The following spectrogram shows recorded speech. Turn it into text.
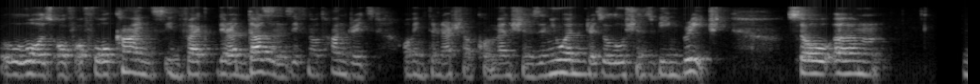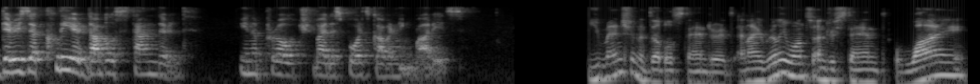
laws of, of all kinds. In fact, there are dozens, if not hundreds, of international conventions and UN resolutions being breached. So um, there is a clear double standard in approach by the sports governing bodies. You mentioned a double standard, and I really want to understand why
